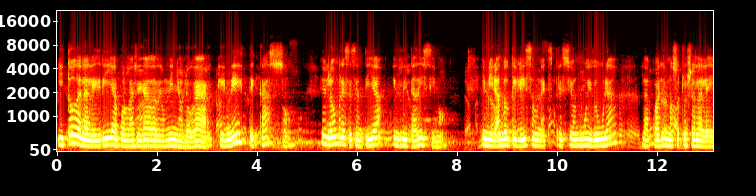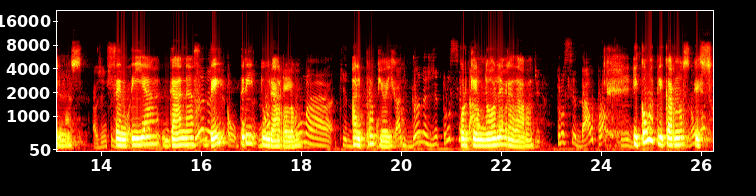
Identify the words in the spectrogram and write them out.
y toda la alegría por la llegada de un niño al hogar. En este caso, el hombre se sentía irritadísimo. Y Miranda utiliza una expresión muy dura, la cual nosotros ya la leímos. Sentía ganas de triturarlo al propio hijo, porque no le agradaba. ¿Y cómo explicarnos eso?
